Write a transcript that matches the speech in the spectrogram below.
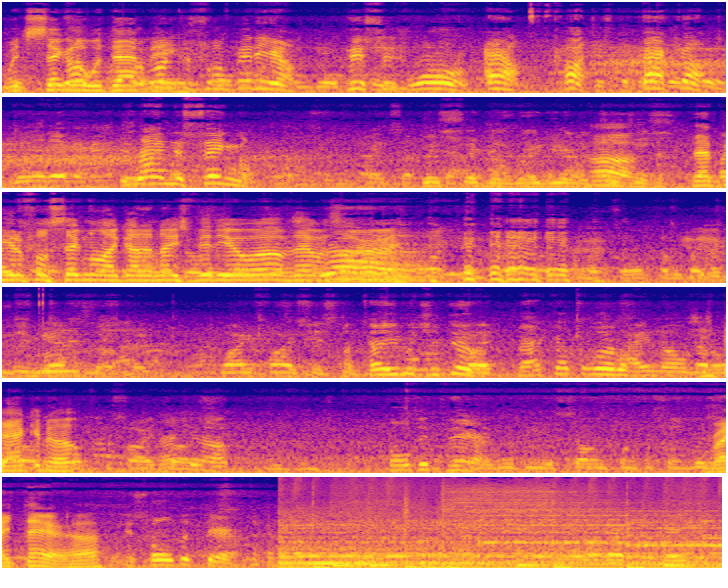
Which signal would that I want be? this on video. This is wrong. Out. Cut. Back up. You ran the signal. This signal right here. that Oh, just- that beautiful signal I got a nice video of. That was all right. Wi-Fi system. Tell you what you do. Back up a little. I know that He's backing up. besides Back it up. Hold it there. It would be a selling point for saying, listen, Right there, huh? Just hold it there. Excuse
